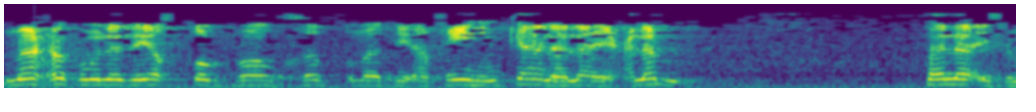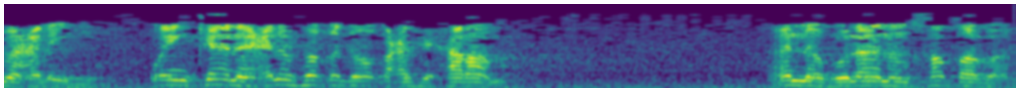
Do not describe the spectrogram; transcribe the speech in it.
ما حكم الذي يخطب فوق خطبة أخيه كان لا يعلم؟ فلا إثم عليه وإن كان يعلم فقد وقع في حرام. أن فلانا خطب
